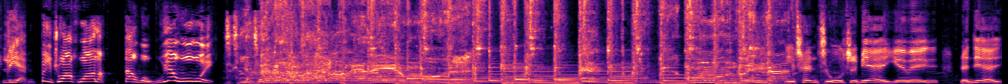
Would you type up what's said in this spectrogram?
脸被抓花了，但我无怨无悔。你趁职务之便，因为人家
